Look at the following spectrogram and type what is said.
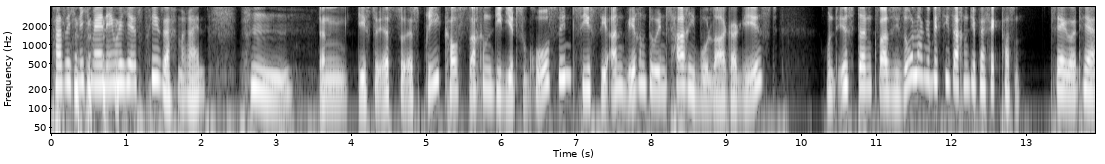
passe ich nicht mehr in irgendwelche Esprit-Sachen rein. Hm. Dann gehst du erst zu Esprit, kaufst Sachen, die dir zu groß sind, ziehst sie an, während du ins Haribo-Lager gehst und isst dann quasi so lange, bis die Sachen dir perfekt passen. Sehr gut, ja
